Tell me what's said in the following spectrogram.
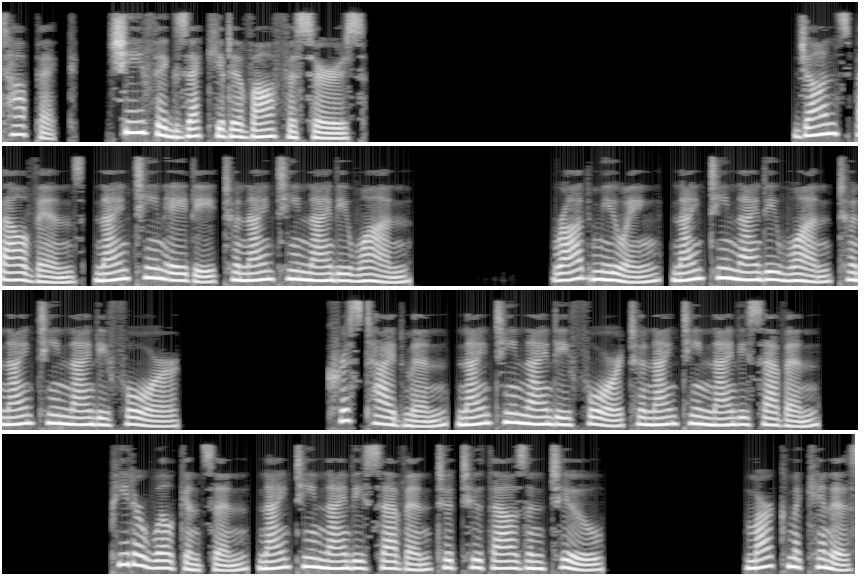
Topic Chief Executive Officers. John Spalvins, 1980–1991 Rod Mewing, 1991–1994 Chris Tideman, 1994–1997 Peter Wilkinson, 1997–2002 Mark McInnes,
